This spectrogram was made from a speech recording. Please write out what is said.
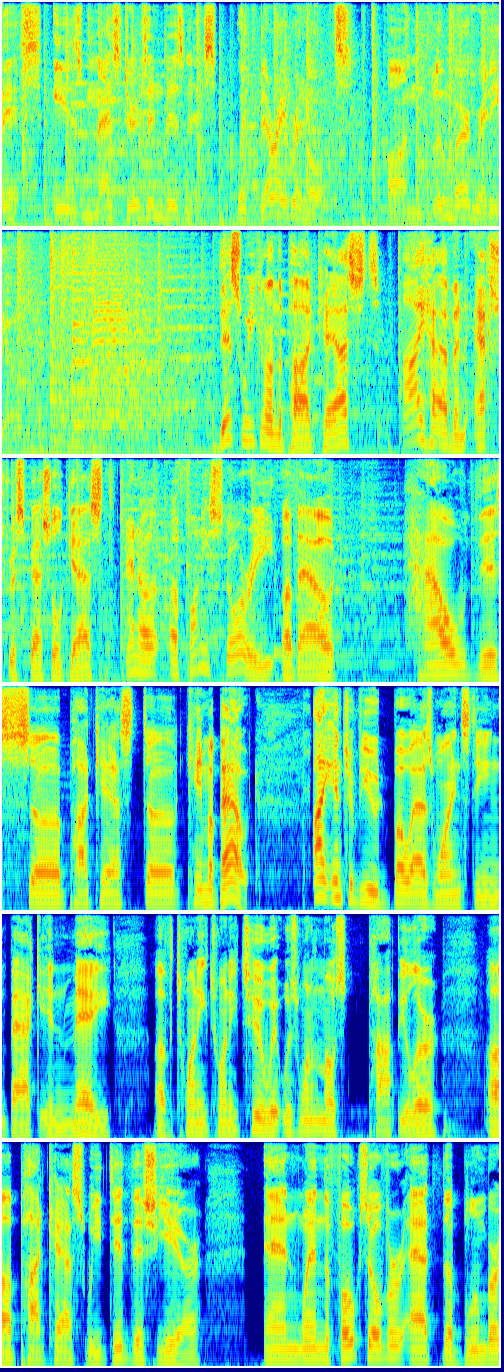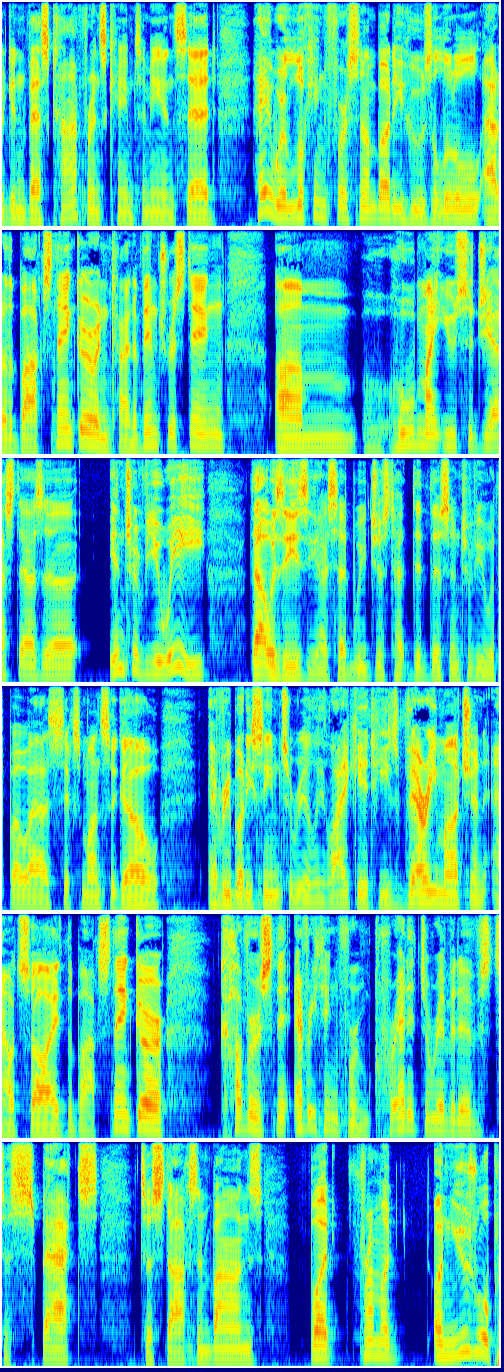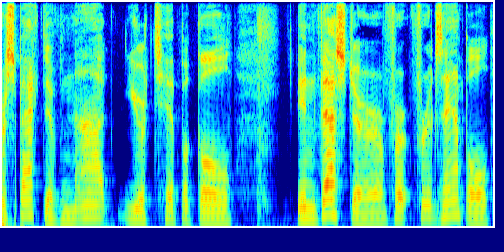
This is Masters in Business with Barry Ritholtz on Bloomberg Radio. This week on the podcast, I have an extra special guest and a, a funny story about how this uh, podcast uh, came about. I interviewed Boaz Weinstein back in May of 2022. It was one of the most popular uh, podcasts we did this year. And when the folks over at the Bloomberg Invest conference came to me and said, Hey, we're looking for somebody who's a little out of the box thinker and kind of interesting. Um, who might you suggest as a interviewee? That was easy. I said, We just did this interview with Boaz six months ago. Everybody seemed to really like it. He's very much an outside the box thinker, covers th- everything from credit derivatives to SPACs to stocks and bonds, but from a unusual perspective, not your typical investor. For for example,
